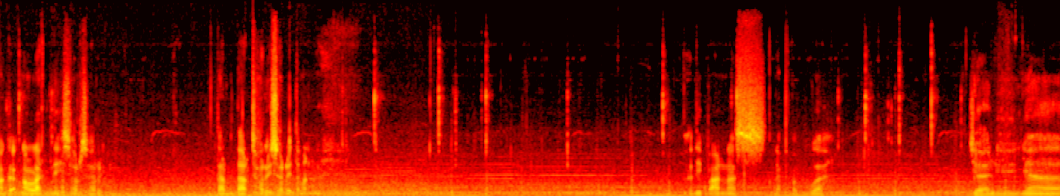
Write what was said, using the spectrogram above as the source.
agak nge-lag nih, sorry sorry. Bentar bentar, sorry sorry teman. Tadi panas, dapat gua. Jadinya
